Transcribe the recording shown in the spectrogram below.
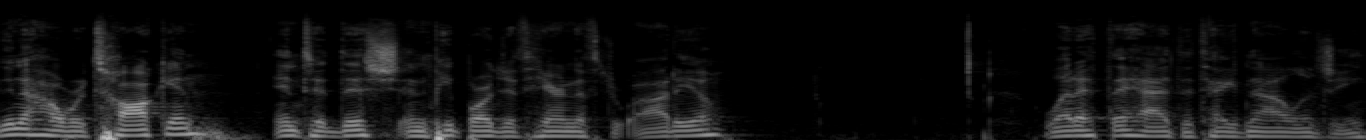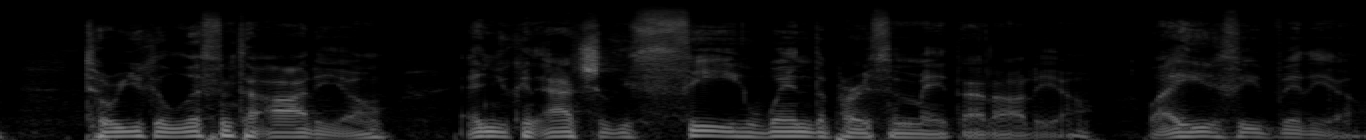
You know how we're talking into this, and people are just hearing this through audio. What if they had the technology to where you could listen to audio and you can actually see when the person made that audio? Like you see video.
